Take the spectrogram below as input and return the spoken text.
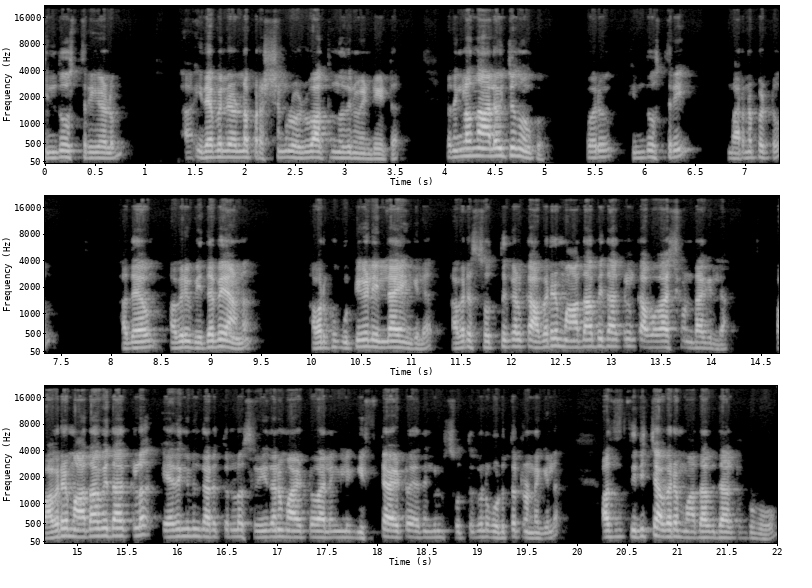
ഹിന്ദു സ്ത്രീകളും ഇതേപോലെയുള്ള പ്രശ്നങ്ങൾ ഒഴിവാക്കുന്നതിന് വേണ്ടിയിട്ട്. അപ്പോൾ നിങ്ങളൊന്ന് ആലോചിച്ച് നോക്കൂ. ഒരു ഹിന്ദു സ്ത്രീ മരണപ്പെട്ടു. അദ്ദേഹം അവർ വിധവയാണ്. അവർക്ക് കുട്ടികളില്ല എങ്കിൽ അവരെ സ്വത്തുക്കൾക്ക് അവരുടെ മാതാപിതാക്കൾക്ക് അവകാശം ഉണ്ടാകില്ല. അപ്പോൾ അവരുടെ മാതാപിതാക്കൾ ഏതെങ്കിലും തരത്തിലുള്ള സ്ത്രീധനമായിട്ടോ അല്ലെങ്കിൽ ഗിഫ്റ്റായിട്ടോ ഏതെങ്കിലും സ്വത്തുക്കൾ കൊടുത്തിട്ടുണ്ടെങ്കിൽ അത് തിരിച്ച് അവരുടെ മാതാപിതാക്കൾക്ക് പോകും.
